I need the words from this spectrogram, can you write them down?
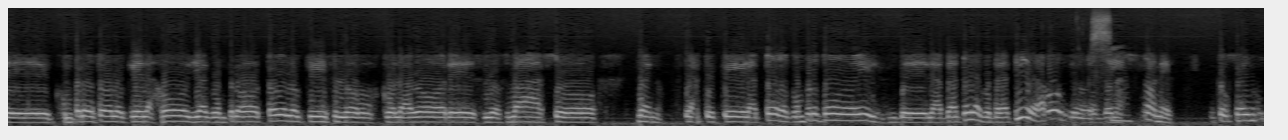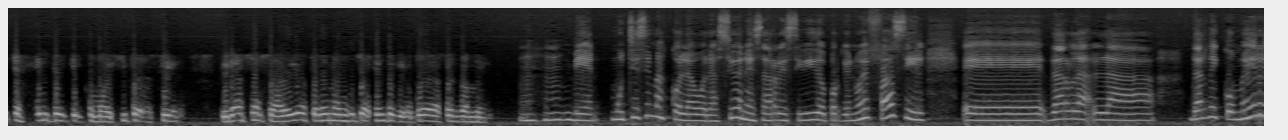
Eh, compró todo lo que es la joya, compró todo lo que es los coladores, los vasos, bueno, las teteras, todo, compró todo él, de la plata de la cooperativa, obvio, donaciones. Entonces hay mucha gente que, como dijiste decir, gracias a Dios tenemos mucha gente que lo puede hacer también. bien, muchísimas colaboraciones ha recibido porque no es fácil eh, dar la, la, dar de comer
